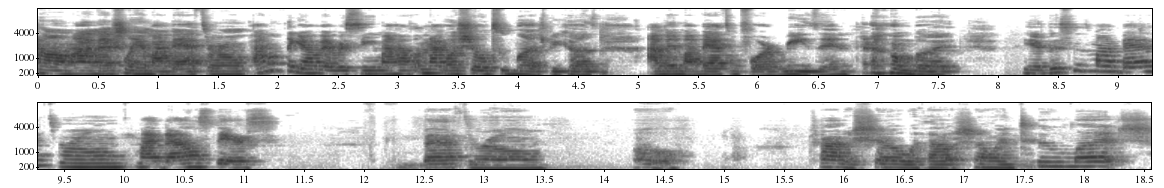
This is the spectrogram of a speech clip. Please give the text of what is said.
I'm actually in my bathroom. I don't think I've ever seen my house. I'm not gonna show too much because I'm in my bathroom for a reason. but yeah, this is my bathroom, my downstairs bathroom. Oh, trying to show without showing too much.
